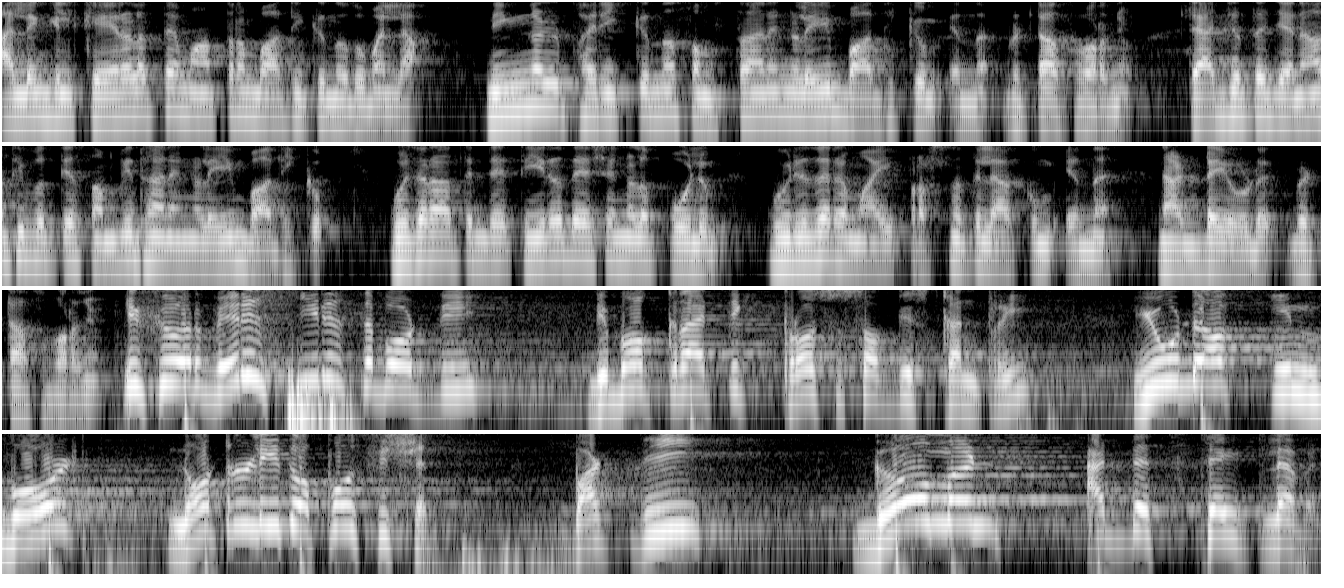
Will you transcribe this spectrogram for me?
അല്ലെങ്കിൽ കേരളത്തെ മാത്രം ബാധിക്കുന്നതുമല്ല. നിങ്ങൾ ഭരിക്കുന്ന സംസ്ഥാനങ്ങളെയും ബാധിക്കും എന്ന് ബ്രിട്ടാസ് പറഞ്ഞു. രാജ്യത്തെ ജനാധിപത്യ സംവിധാനങ്ങളെയും ബാധിക്കും. ഗുജറാത്തിന്റെ തീരദേശങ്ങളെ പോലും ഗുരുതരമായി പ്രശ്നത്തിലാക്കും എന്ന് നഡ്ഡയോട് ബ്രിട്ടാസ് പറഞ്ഞു. If you are very serious about the democratic process of this country you do involve not only the opposition but the government at the state level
